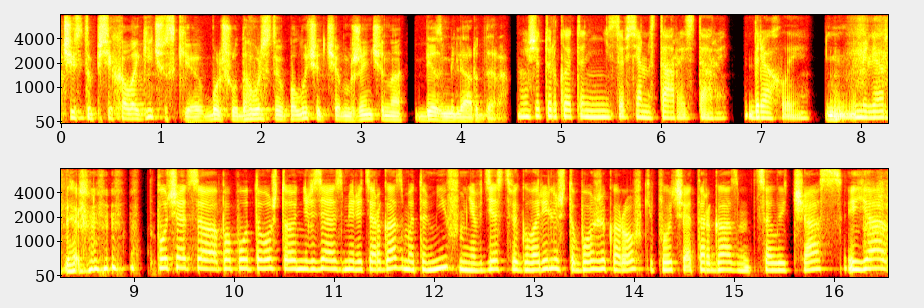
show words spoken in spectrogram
чисто психологически больше удовольствия получит, чем женщина без миллиардера. Вообще, только это не совсем старый-старый, дряхлый миллиардер. Получается, по поводу того, что нельзя измерить оргазм, это миф. Мне в детстве говорили, что божьи коровки получают оргазм целый час. И я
